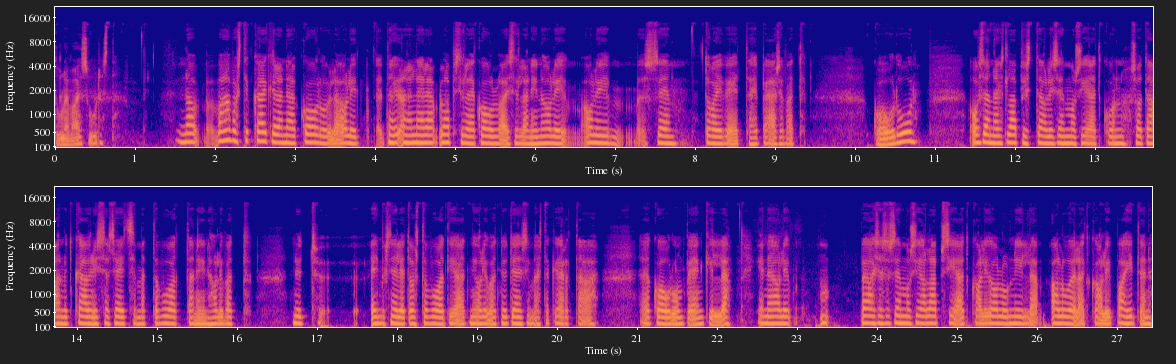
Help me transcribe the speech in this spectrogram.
tulevaisuudesta? No vahvasti kaikilla näillä kouluilla oli, tai näillä lapsilla ja koululaisilla, niin oli, oli se toive, että he pääsevät kouluun. Osa näistä lapsista oli semmoisia, että kun sota on nyt käynnissä seitsemättä vuotta, niin he olivat nyt, esimerkiksi 14-vuotiaat, niin olivat nyt ensimmäistä kertaa koulun penkillä. Ja nämä oli pääasiassa semmoisia lapsia, jotka oli ollut niillä alueilla, jotka oli pahiten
